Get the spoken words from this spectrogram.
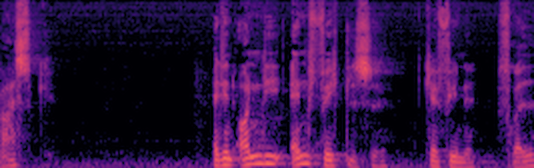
rask. At en åndelig anfægtelse kan finde fred.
